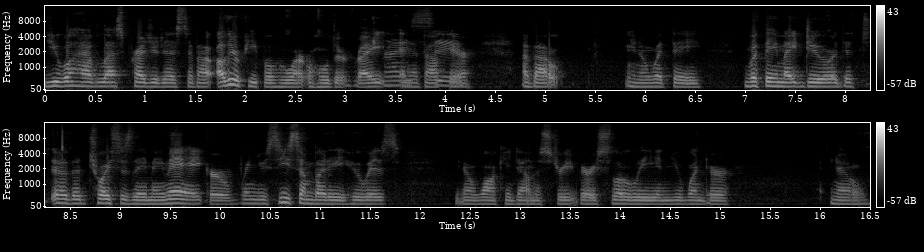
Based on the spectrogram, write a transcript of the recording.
you will have less prejudice about other people who are older, right? I and about see. their about you know what they what they might do or the or the choices they may make, or when you see somebody who is you know walking down the street very slowly and you wonder, you know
